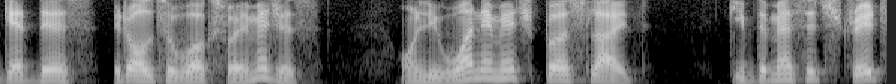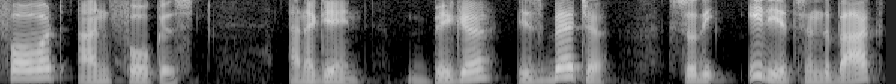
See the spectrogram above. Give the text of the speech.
Get this, it also works for images. Only one image per slide. Keep the message straightforward and focused. And again, bigger is better, so the idiots in the back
